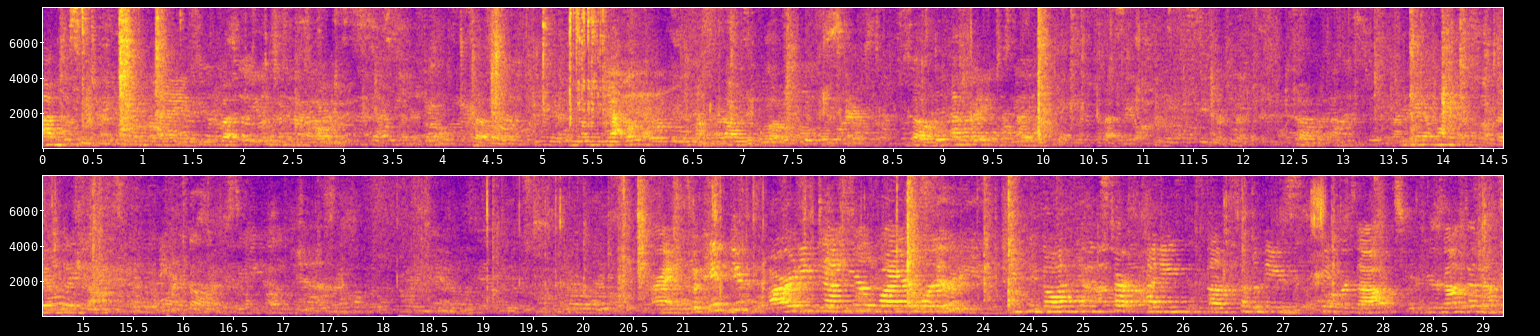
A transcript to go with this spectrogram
Um, this is but so, yeah, okay. So, everybody just kind of the best. So, um, you're gonna want to clear this off. All right, so if you've already done your wire work, you can go ahead and start cutting, um, some of these papers out. If you're not done, that's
